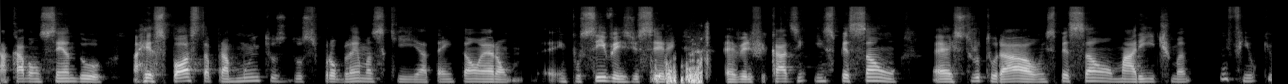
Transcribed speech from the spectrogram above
acabam sendo a resposta para muitos dos problemas que até então eram impossíveis de serem é, verificados, inspeção é, estrutural, inspeção marítima, enfim, o que,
